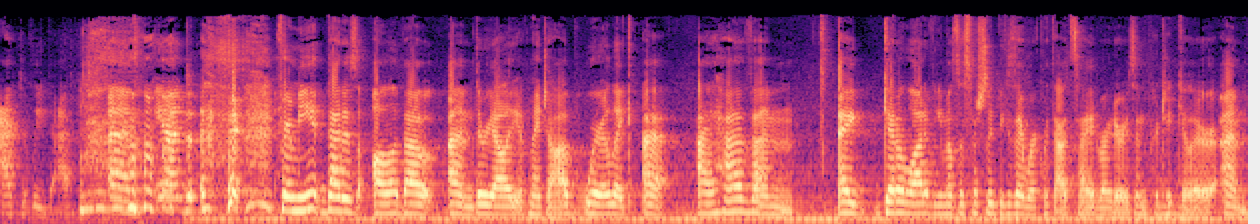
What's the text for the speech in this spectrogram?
actively bad. Um, and for me, that is all about um, the reality of my job, where like uh, I have. Um, I get a lot of emails, especially because I work with outside writers in particular. Um,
